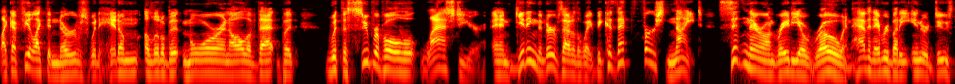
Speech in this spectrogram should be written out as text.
Like I feel like the nerves would hit them a little bit more and all of that. But with the Super Bowl last year and getting the nerves out of the way, because that first night, sitting there on Radio Row and having everybody introduced,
